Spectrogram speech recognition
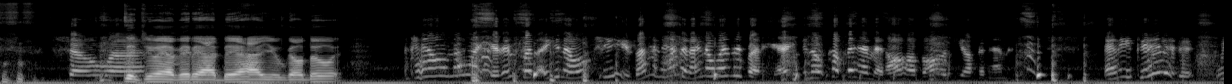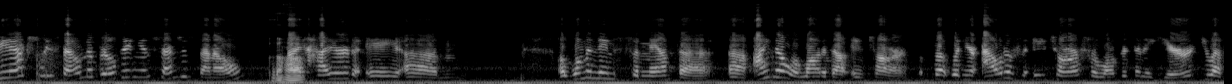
so uh, Did you have any idea how you was gonna do it? Hell no, I didn't. But uh, you know, geez, I'm in Hemet. I know everybody. I, you know, come to Hemet. I'll help. I'll hook you up in Hemet. and he did. We actually found a building in San Jacinto. Uh I hired a um, a woman named Samantha. Uh, I know a lot about HR, but when you're out of HR for longer than a year, you have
